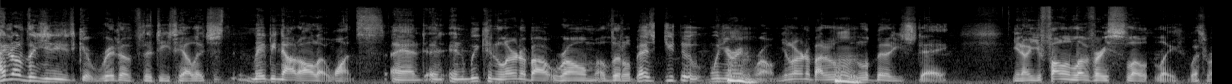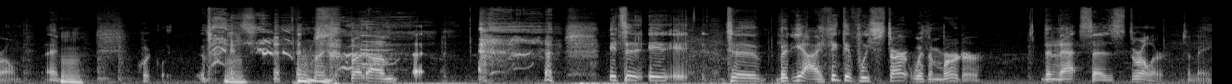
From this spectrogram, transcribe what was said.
I don't think you need to get rid of the detail. It's just maybe not all at once, and and, and we can learn about Rome a little bit as you do when you're in Rome. You learn about it a little, little bit each day. You know, you fall in love very slowly with Rome and quickly. but um, it's a it, it, to. But yeah, I think if we start with a murder, then that says thriller to me,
